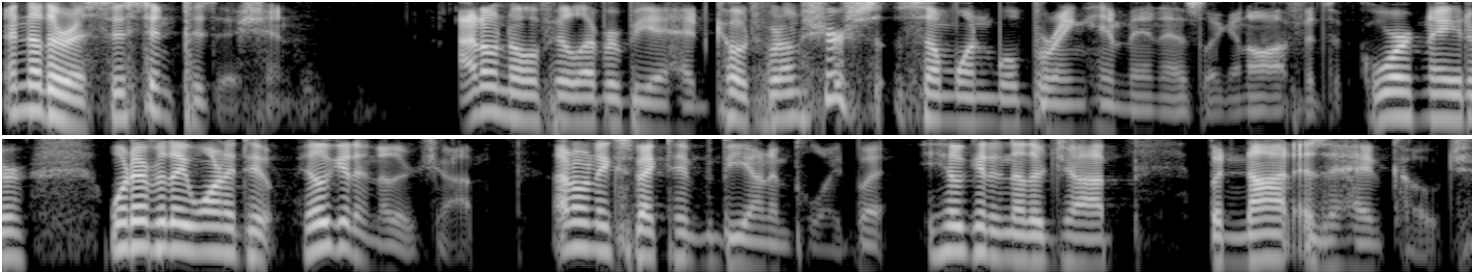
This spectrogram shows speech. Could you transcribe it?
Another assistant position. I don't know if he'll ever be a head coach, but I'm sure s- someone will bring him in as like an offensive coordinator, whatever they want to do. He'll get another job. I don't expect him to be unemployed, but he'll get another job, but not as a head coach.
